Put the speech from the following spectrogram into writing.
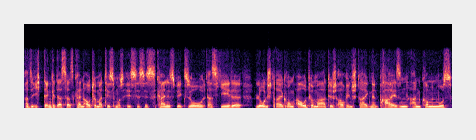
Also ich denke, dass das kein Automatismus ist. Es ist keineswegs so, dass jede Lohnsteigerung automatisch auch in steigenden Preisen ankommen muss.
